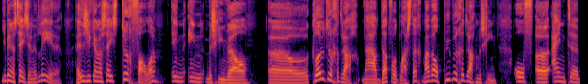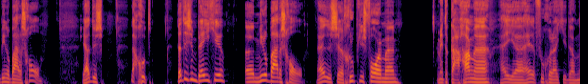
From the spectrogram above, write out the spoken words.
Je bent nog steeds aan het leren. Dus je kan nog steeds terugvallen in, in misschien wel eh, kleutergedrag. Nou, dat wordt lastig. Maar wel pubergedrag misschien. Of eh, eind eh, middelbare school. Ja, dus, nou goed, dat is een beetje middelbare school. Dus eh, groepjes vormen, met elkaar hangen. Hey, eh, vroeger had je dan,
